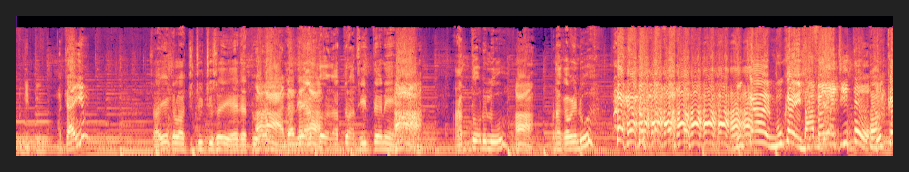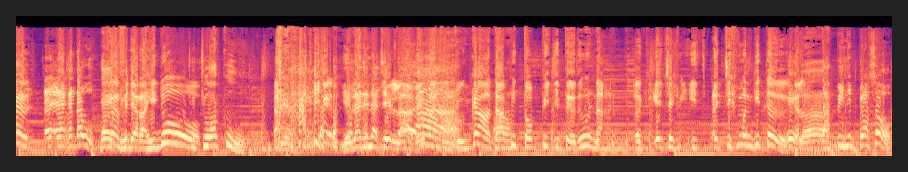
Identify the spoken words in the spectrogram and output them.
Begitu Macam Aim? Saya kalau cucu-cucu saya eh, Datuk Ah, eh, dah ni tengok, Atuk, Atuk nak cerita ni Ah. Atuk dulu Ha. Pernah kahwin dua Bukan Bukan Tak payah cerita. Bukan Eh, Dia akan tahu. Bukan Eh, sejarah hidup Cucu aku Yelah dia nak cerita. Yelah Memang Ah. cucu kau Tapi topik kita tu Nak achieve- achievement kita Eh, Kalau- tapi ni best tau.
